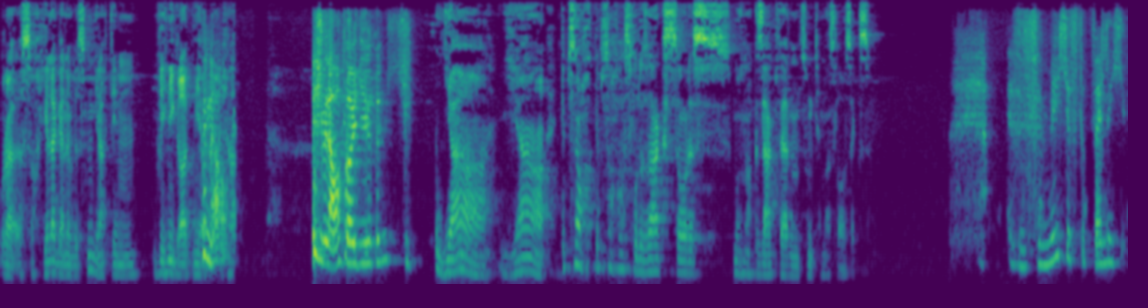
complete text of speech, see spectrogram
Oder es auch jeder gerne wissen, je nachdem, wen ihr gerade näher genau. habt. Ich bin auch neugierig. Ja, ja. Gibt's noch, gibt's noch was, wo du sagst, so, das muss noch gesagt werden zum Thema Slow Sex? Also für mich ist tatsächlich,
